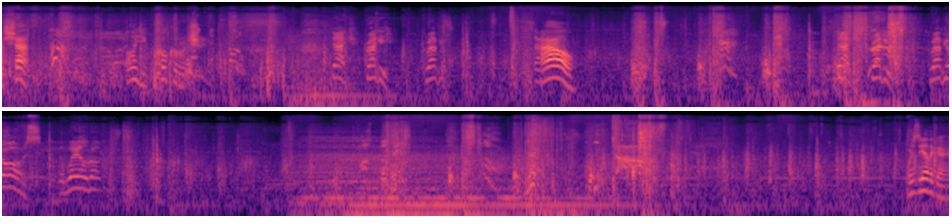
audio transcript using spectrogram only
Got shot. Oh, you cockroach. Dag, Bragi, grab it. Ow! Dag, Bragi, grab your oars. The whale road. Where's the other guy?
